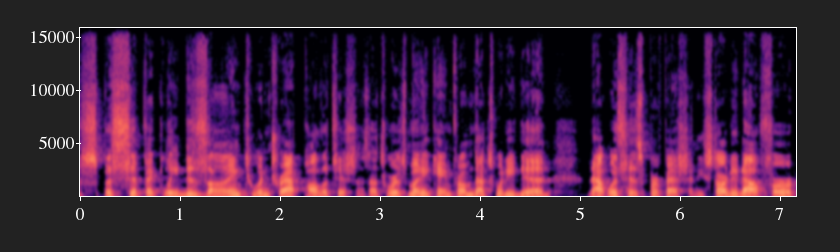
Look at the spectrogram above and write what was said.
specifically designed to entrap politicians. That's where his money came from. That's what he did. That was his profession. He started out for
